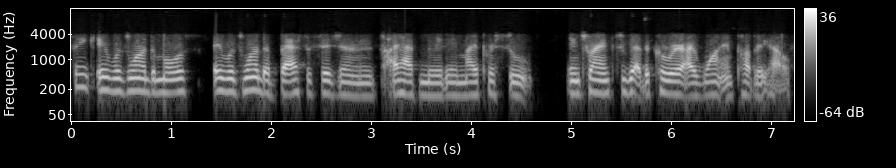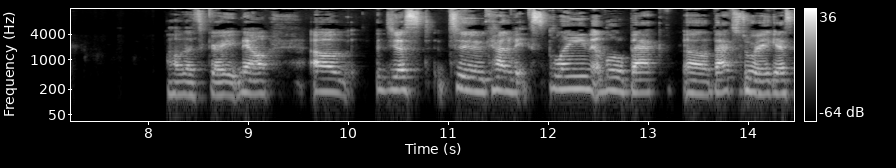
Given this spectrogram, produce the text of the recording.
think it was one of the most it was one of the best decisions I have made in my pursuit in trying to get the career I want in public health. Oh, that's great. Now, um, just to kind of explain a little back uh, backstory, I guess.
